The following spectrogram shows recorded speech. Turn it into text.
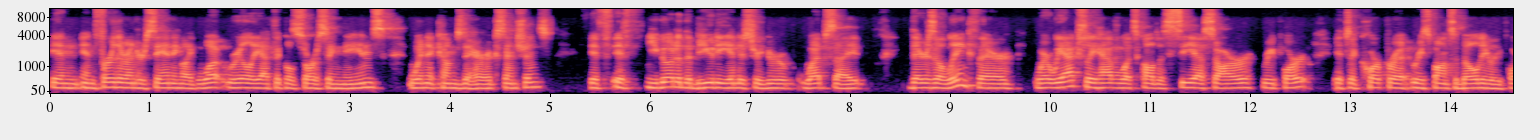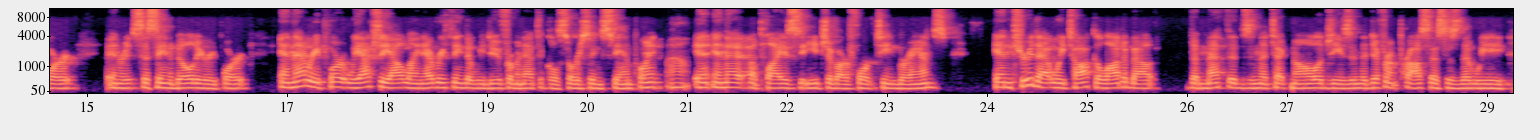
in in further understanding like what really ethical sourcing means when it comes to hair extensions. If if you go to the Beauty Industry Group website, there's a link there where we actually have what's called a CSR report. It's a corporate responsibility report and re- sustainability report. And that report, we actually outline everything that we do from an ethical sourcing standpoint Wow. and, and that applies to each of our 14 brands. And through that, we talk a lot about the methods and the technologies and the different processes that we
